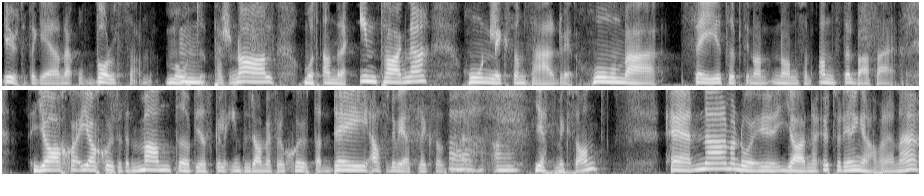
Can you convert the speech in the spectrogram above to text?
utåtagerande och våldsam mot personal och mot andra intagna. Hon liksom så här, du vet, hon bara säger typ till någon, någon som anställd bara så här, jag, jag har skjutit en man typ, jag skulle inte dra mig för att skjuta dig. Alltså du vet liksom så här, jättemycket sånt. Eh, när man då gör den här utvärderingen av henne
